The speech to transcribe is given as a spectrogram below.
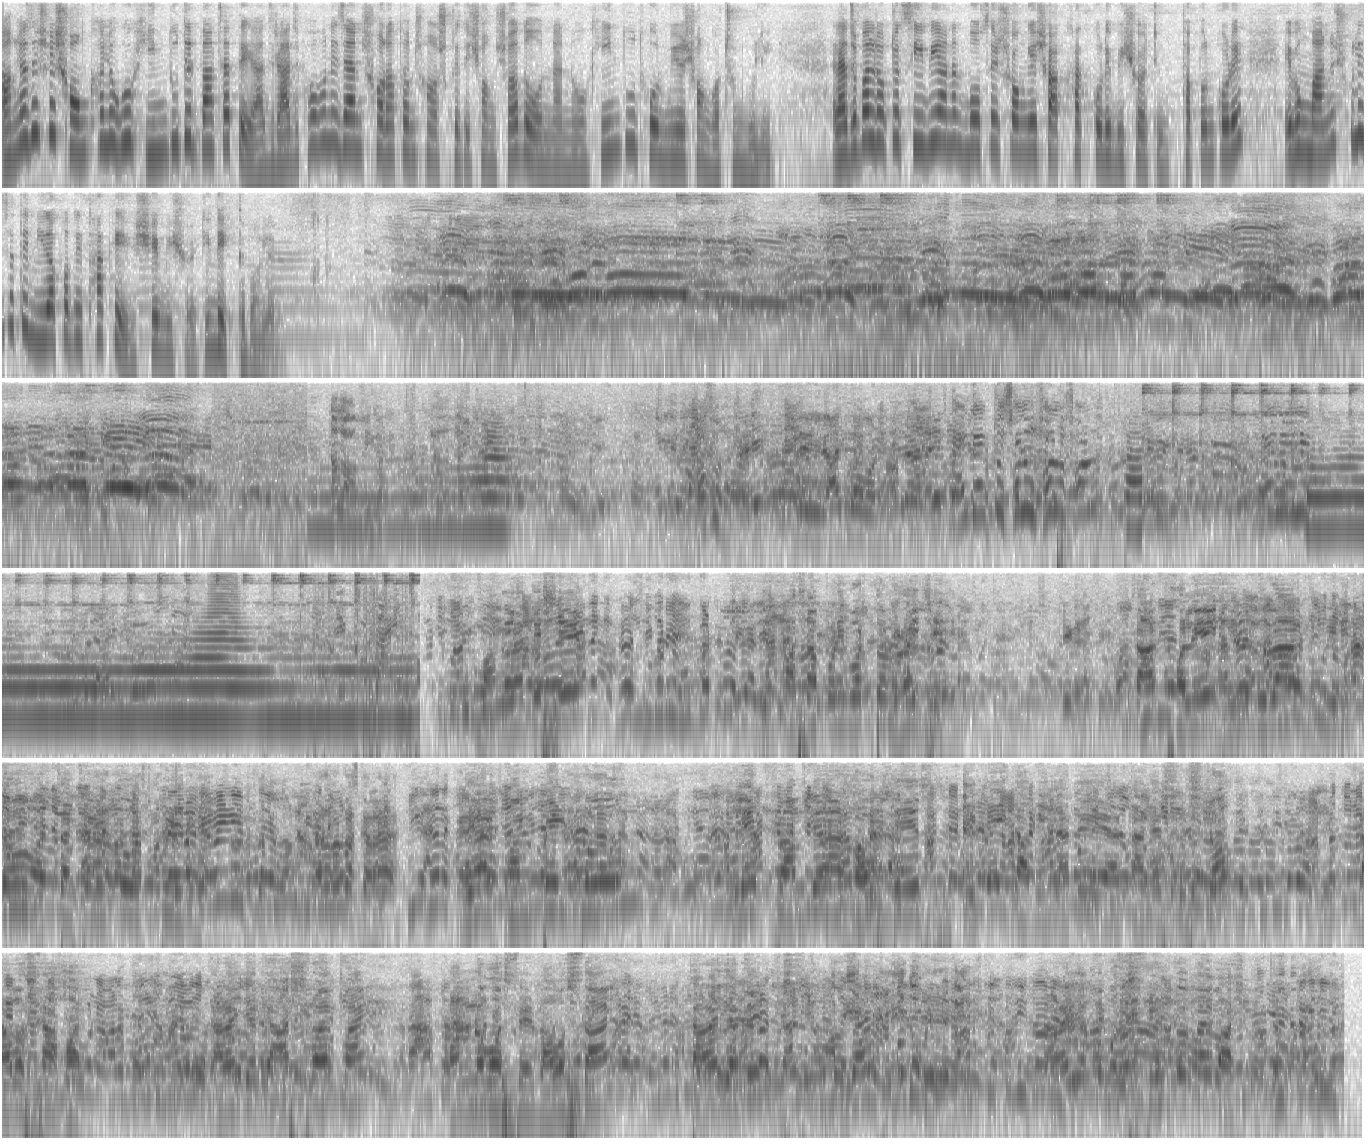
বাংলাদেশের সংখ্যালঘু হিন্দুদের বাঁচাতে আজ রাজভবনে যান সনাতন সংস্কৃতি সংসদ ও অন্যান্য হিন্দু ধর্মীয় সংগঠনগুলি। রাজ্যপাল ডক্টর সি ভি আনন্দ বোসের সঙ্গে সাক্ষাৎ করে বিষয়টি উত্থাপন করে এবং মানুষগুলি যাতে নিরাপদে থাকে সে বিষয়টি দেখতে বলেন। এইটা একটু শুনুন শুনুন শুনুন বাংলাদেশে ভাষা পরিবর্তন হয়েছে তার ফলে হিন্দুরা নিপীড়িত অত্যাচারিত উৎপীড়িত। They are from their houses এটাই দাবি যাতে তাদের সুষ্ঠু ব্যবস্থা হয়। তারা যাতে আশ্রয় পায় অন্ন বস্ত্রের ব্যবস্থা হয়। তারা যাতে নিশ্চিন্ত- তারা যাতে নিশ্চিন্ততায় বাস করতে পারে।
